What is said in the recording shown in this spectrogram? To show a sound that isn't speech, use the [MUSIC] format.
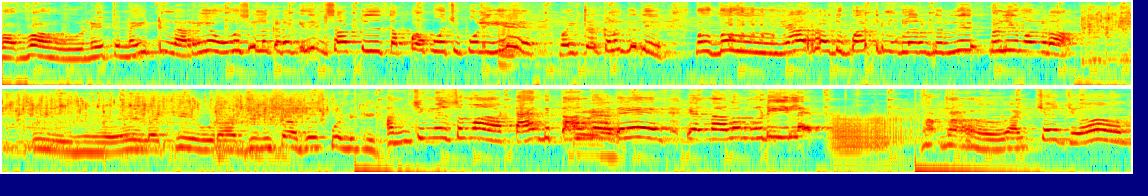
பாப்பா நேற்று நைட்டு நிறைய ஓசியில் கிடைக்குதுன்னு சாப்பிட்டு தப்பா போச்சு போலயே. வயிற்ற கலக்குது. பாப்பா யார் அது பாத்ரூம்குள்ள இருக்கிறது வெளியே வாங்கடா. லக்கி ஒரு அஞ்சு நிமிஷம் அட்ஜஸ்ட் பண்ணிக்கி. அஞ்சு நிமிஷமா? டேங்க் தாங்காதே என்னால முடியல. அச்சோ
